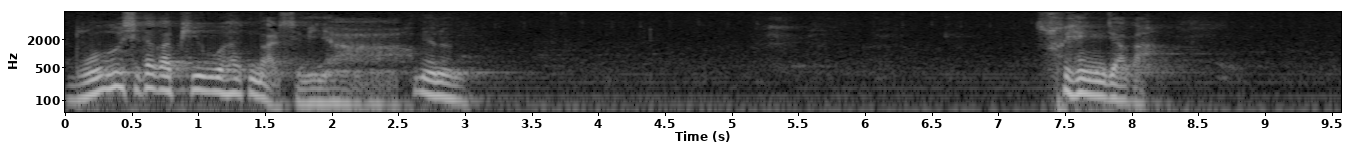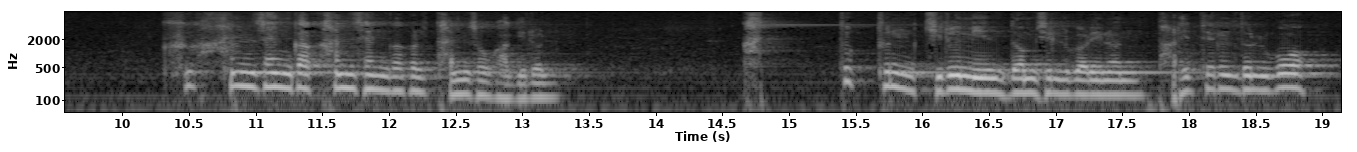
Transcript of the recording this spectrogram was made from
무엇에다가 비유한 말씀이냐 하면은 수행자가 그 한 생각 한 생각을 단속하기를 가득 든 기름이 넘실거리는 바리대를 들고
